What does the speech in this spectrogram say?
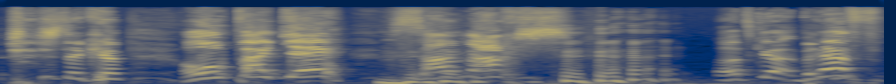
J'étais comme, on pagaie! Ça marche! en tout cas, bref,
